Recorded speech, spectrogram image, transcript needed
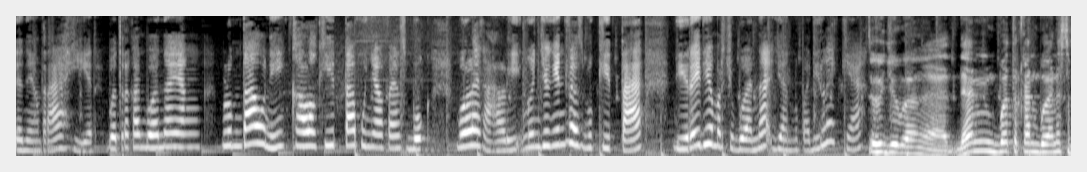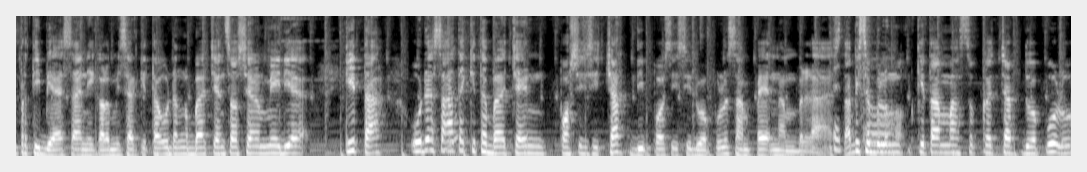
Dan yang terakhir Buat rekan Buana yang belum tahu nih Kalau kita punya Facebook Boleh kali ngunjungin Facebook kita di Radio Mercubuana Jangan lupa di like ya. Setuju banget. Dan buat rekan Buana seperti biasa nih kalau misal kita udah ngebacain sosial media kita, udah saatnya kita bacain posisi chart di posisi 20 sampai 16. Tapi Betul. sebelum kita masuk ke chart 20,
